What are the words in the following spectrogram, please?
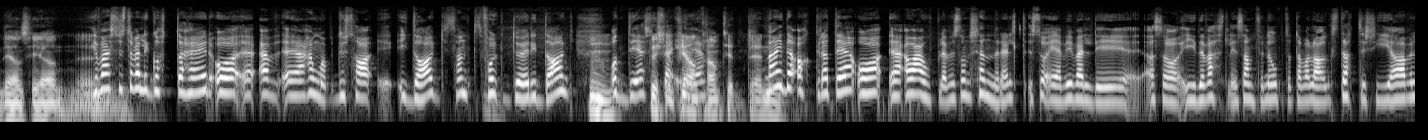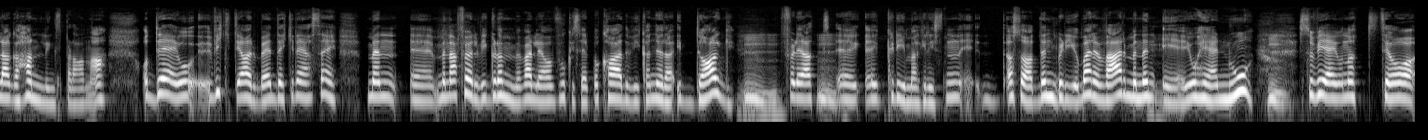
det han sier? Ja, jeg syns det er veldig godt å høre. Og jeg, jeg, jeg henger meg opp Du sa i dag, sant? Folk dør i dag. Og det syns jeg er Det er ikke en fjern framtid. Nei, det er akkurat det. Og, og jeg opplever opplever sånn generelt, så er vi veldig, altså i det vestlige samfunnet, opptatt av å lage strategier, vi lager handlingsplaner. Og det er jo viktig arbeid, det er ikke det jeg sier. Men, eh, men jeg føler vi glemmer veldig av å fokusere på hva er det vi kan gjøre i dag. Mm. Fordi at mm. eh, klimakrisen, altså den blir jo bare vær, men den mm. er jo her nå. Mm. Så vi er jo nødt til å,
